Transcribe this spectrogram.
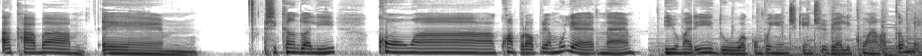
acaba, é, ficando ali com a, com a própria mulher, né? E o marido, o acompanhante, quem tiver ali com ela também.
